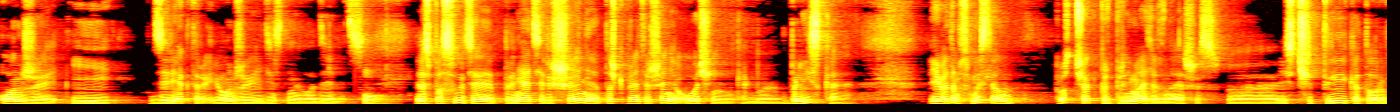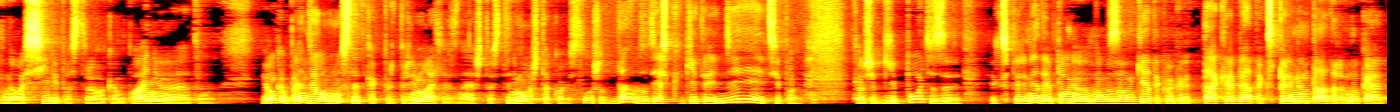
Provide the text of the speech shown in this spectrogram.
он же и директор, и он же единственный владелец. О. То есть, по сути, принятие решения, точка принятия решения очень как бы близкая. И в этом смысле он просто человек-предприниматель, знаешь, из, э, из Читы, который в Новосибе построил компанию. Это, и он, как понятное дело, мыслит как предприниматель, знаешь. То есть ты не можешь такой слушать, да, тут есть какие-то идеи, типа, короче, гипотезы, эксперименты. Я помню на одном звонке такой, говорит, так, ребята, экспериментаторы, ну-ка,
